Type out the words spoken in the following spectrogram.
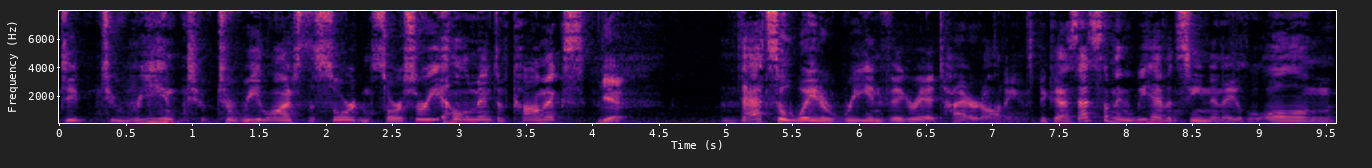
to to, re, to to relaunch the sword and sorcery element of comics, yeah, that's a way to reinvigorate a tired audience because that's something we haven't seen in a long,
